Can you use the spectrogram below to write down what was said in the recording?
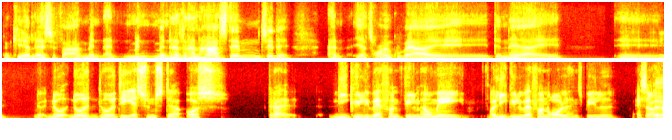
den kære Lassefar, men, han, men, men han, han har stemmen til det. Han, jeg tror, han kunne være øh, den her... Øh, øh, noget, noget, noget af det, jeg synes, der også, der er ligegyldigt hvad for en film han var med i, og ligegyldigt hvad for en rolle han spillede. Altså, Ja. ja.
